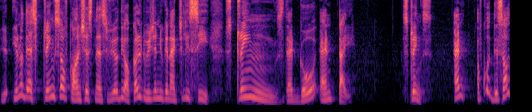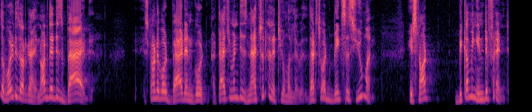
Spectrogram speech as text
You, you know, there are strings of consciousness. If you have the occult vision, you can actually see strings that go and tie. Strings. And of course, this is how the world is organized. Not that it's bad. It's not about bad and good. Attachment is natural at human level. That's what makes us human. It's not becoming indifferent.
